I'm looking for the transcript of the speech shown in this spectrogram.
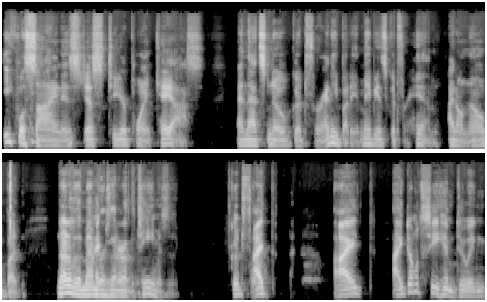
equal sign is just to your point chaos and that's no good for anybody maybe it's good for him i don't know but none of the members that are on the team is good for I I I don't see him doing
